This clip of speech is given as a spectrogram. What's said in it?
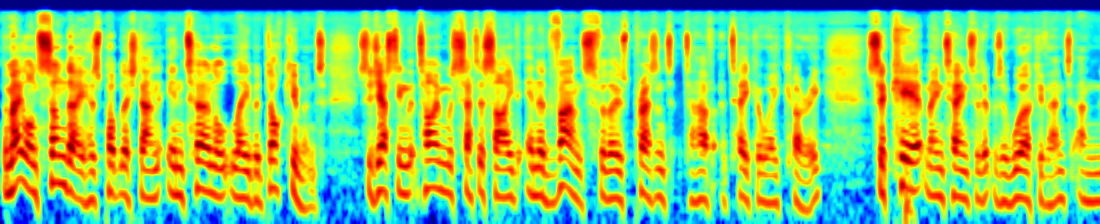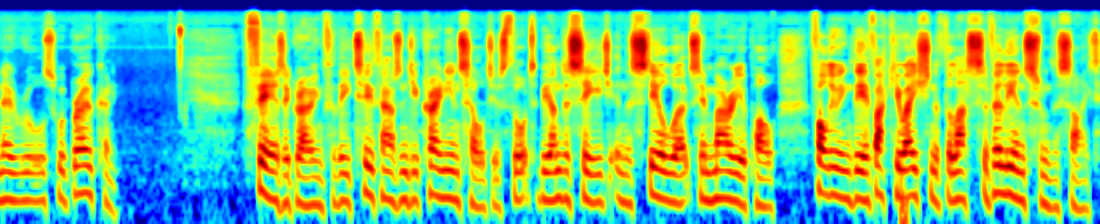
The Mail on Sunday has published an internal Labour document suggesting that time was set aside in advance for those present to have a takeaway curry. Sir Keir maintains that it was a work event and no rules were broken. Fears are growing for the 2,000 Ukrainian soldiers thought to be under siege in the steelworks in Mariupol following the evacuation of the last civilians from the site.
